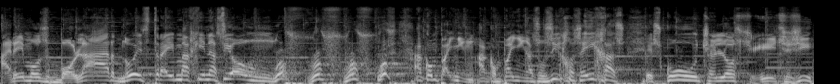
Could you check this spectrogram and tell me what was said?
Haremos volar nuestra imaginación. Acompañen, acompañen a sus hijos e hijas. Escúchenlos, sí, sí, sí.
